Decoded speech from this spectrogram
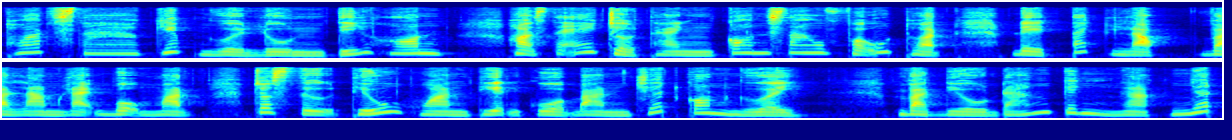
thoát xa kiếp người lùn tí hon, họ sẽ trở thành con dao phẫu thuật để tách lọc và làm lại bộ mặt cho sự thiếu hoàn thiện của bản chất con người. Và điều đáng kinh ngạc nhất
